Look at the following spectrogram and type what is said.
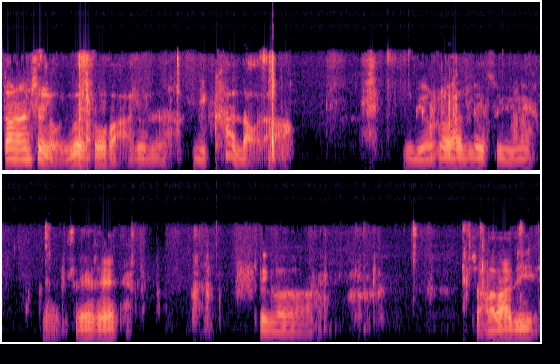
当然是有一个说法，就是你看到的啊，你比如说类似于谁谁谁，这个傻了吧唧，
